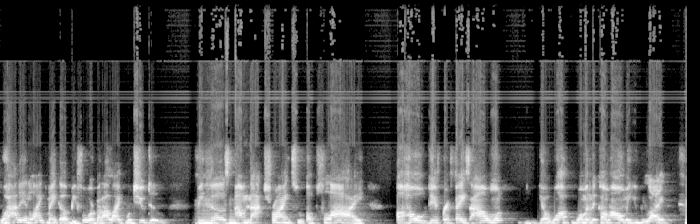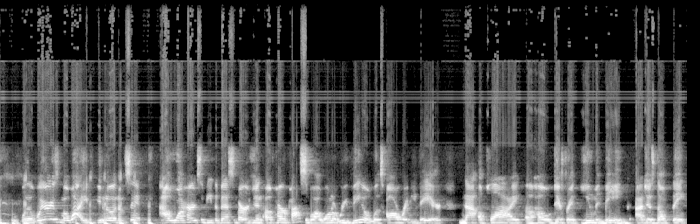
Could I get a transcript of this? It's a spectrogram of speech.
Well, I didn't like makeup before, but I like what you do because Mhm. I'm not trying to apply a whole different face. I don't want your woman to come home and you be like, Well, where is my wife? You know what I'm saying? I want her to be the best version of her possible. I want to reveal what's already there, not apply a whole different human being. I just don't think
